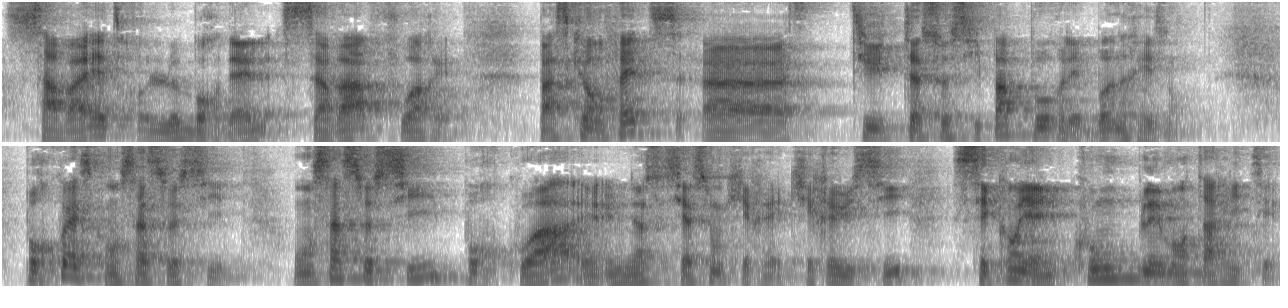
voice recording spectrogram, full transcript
Ça va être le bordel, ça va foirer. Parce qu'en fait, euh, tu t'associes pas pour les bonnes raisons. Pourquoi est-ce qu'on s'associe? On s'associe pourquoi? Une association qui, ré- qui réussit, c'est quand il y a une complémentarité.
